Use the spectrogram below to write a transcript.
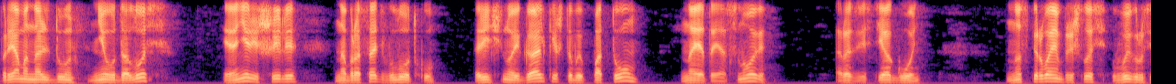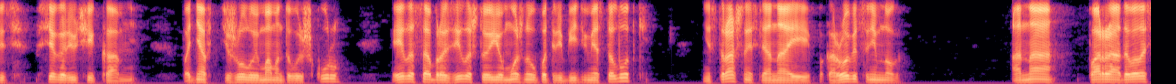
прямо на льду не удалось, и они решили набросать в лодку речной гальки, чтобы потом на этой основе развести огонь. Но сперва им пришлось выгрузить все горючие камни. Подняв тяжелую мамонтовую шкуру, Эйла сообразила, что ее можно употребить вместо лодки. Не страшно, если она и покоробится немного. Она порадовалась,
